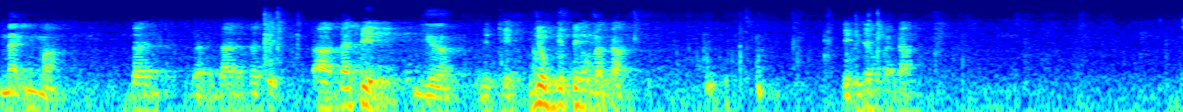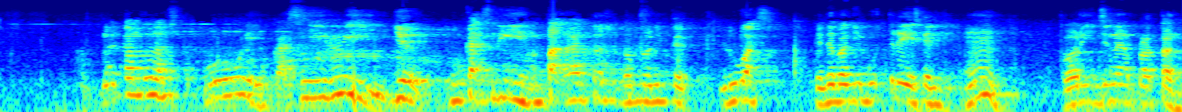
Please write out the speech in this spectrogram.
Naimah. Dan dan dan datin. Ah, datin. Ya. Okey, jom kita tengok belakang. Okey, kita tengok belakang. Belakang luas. Oi, buka sendiri. Ya, buka sendiri 420 liter. Luas. Kita bagi boot tray sekali. Hmm. Original Proton.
